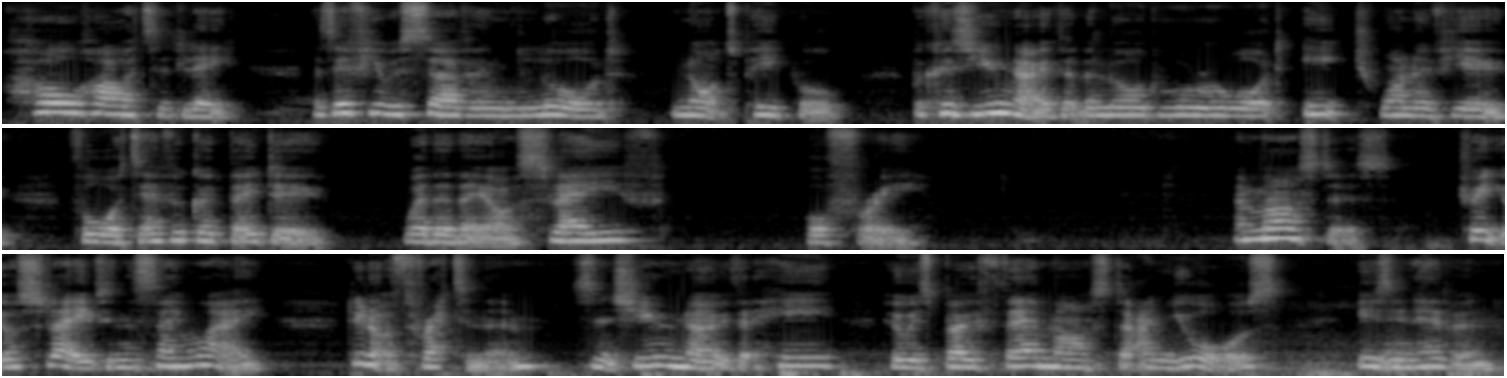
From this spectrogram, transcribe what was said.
wholeheartedly, as if you were serving the Lord, not people, because you know that the Lord will reward each one of you for whatever good they do, whether they are slave or free. And masters, treat your slaves in the same way. Do not threaten them, since you know that he who is both their master and yours is in heaven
